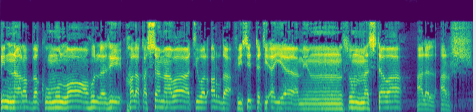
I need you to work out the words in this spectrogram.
Inna rabbakum Allahu alladhi khalaqa as-samawati wal arda fi sittati ayamin thumma stawa ala al-arsh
